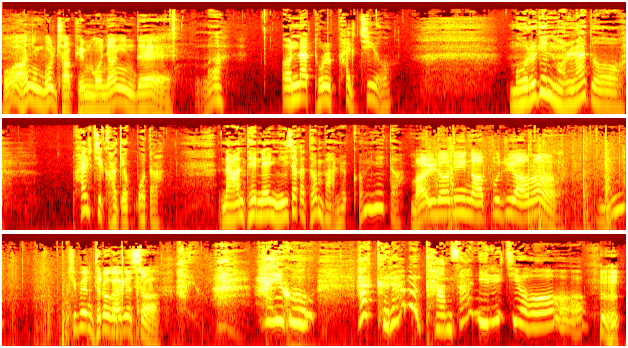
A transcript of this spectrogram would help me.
뭐하니 뭘 잡힌 모양인데. 뭐 언나 돌 팔지요. 모르긴 몰라도 팔찌 가격보다 나한테 낸 이자가 더 많을 겁니다. 말년이 나쁘지 않아. 집엔 들어가겠어. 아이고, 아 그러면 감사한 일이지요.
